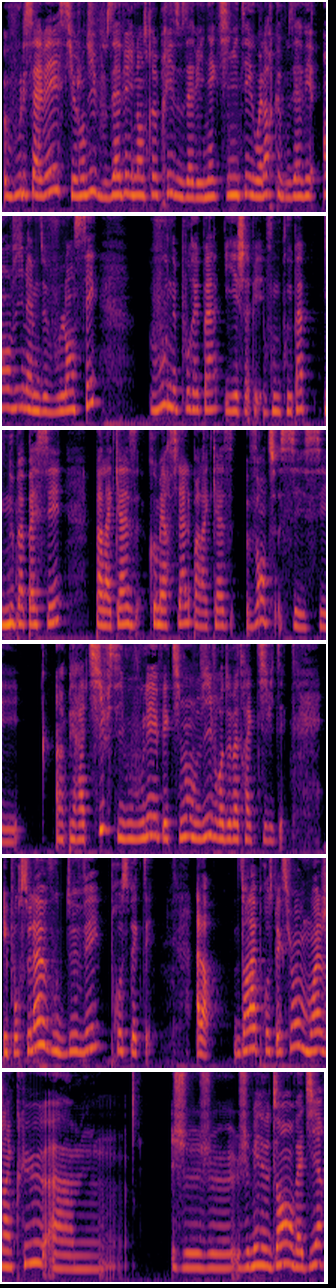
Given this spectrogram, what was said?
vous le savez, si aujourd'hui vous avez une entreprise, vous avez une activité ou alors que vous avez envie même de vous lancer, vous ne pourrez pas y échapper. Vous ne pouvez pas ne pas passer par la case commerciale, par la case vente. C'est impératif si vous voulez effectivement vivre de votre activité. Et pour cela, vous devez prospecter. Alors, dans la prospection, moi j'inclus, euh, je, mets dedans, on va dire,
